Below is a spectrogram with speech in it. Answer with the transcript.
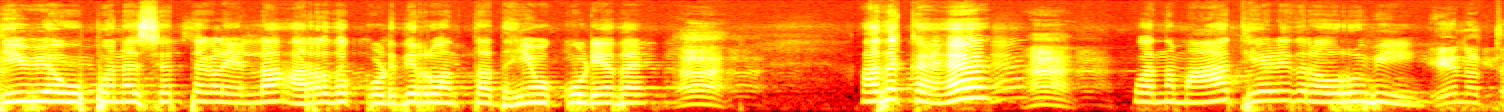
ದಿವ್ಯ ಉಪನಿಷತ್ತುಗಳೆಲ್ಲ ಅರದ ಕುಡ್ದಿರುವಂತ ದೈವ ಕುಡಿಯದ ಅದಕ್ಕೆ ಒಂದು ಮಾತು ಹೇಳಿದ್ರ ಅವರು ಬಿ. ಏನತ್ತ?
